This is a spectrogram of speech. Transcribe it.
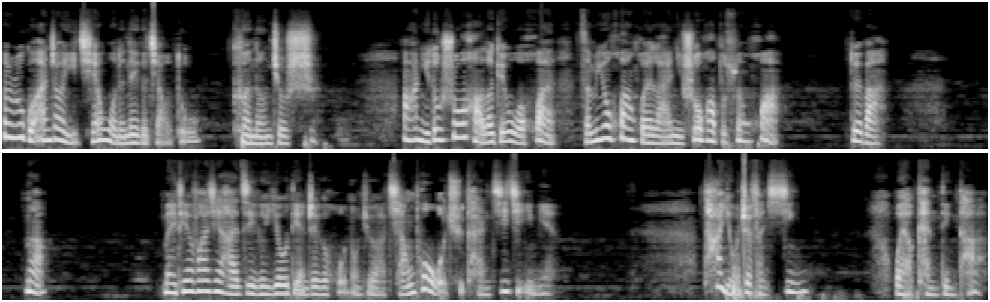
那如果按照以前我的那个角度，可能就是啊，你都说好了给我换，怎么又换回来？你说话不算话，对吧？那每天发现孩子一个优点，这个活动就要强迫我去看积极一面。他有这份心，我要肯定他。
